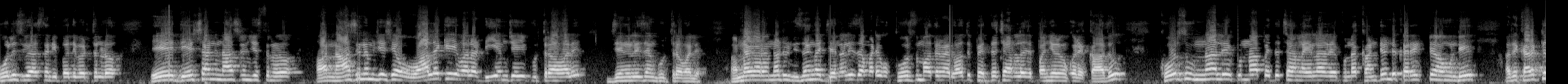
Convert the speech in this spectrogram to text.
పోలీస్ వ్యవస్థను ఇబ్బంది పెడుతున్నాడో ఏ దేశాన్ని నాశనం చేస్తున్నాడో ఆ నాశనం చేసే వాళ్ళకే ఇవాళ డిఎంజే గుర్తు రావాలి జర్నలిజం గుర్తు రావాలి. అన్నగారు అన్నట్టు నిజంగా జర్నలిజం అంటే ఒక కోర్సు మాత్రమే కాదు పెద్ద ఛానల్ పనిచేయడం ఒకటే కాదు. కోర్సు ఉన్నా లేకున్నా పెద్ద ఛానల్ అయినా లేకున్నా కంటెంట్ కరెక్ట్గా ఉండి అది కరెక్ట్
